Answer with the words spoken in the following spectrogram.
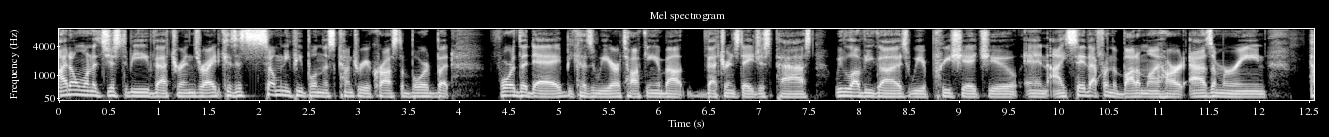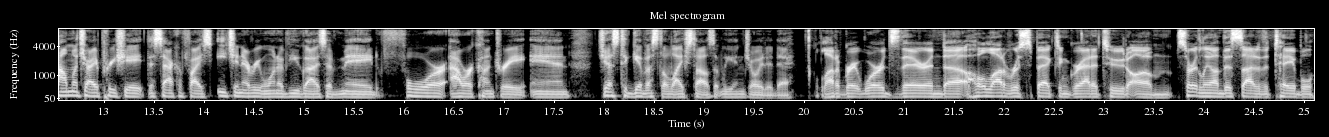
I don't want it just to be veterans, right? Because it's so many people in this country across the board. But for the day, because we are talking about Veterans Day just passed, we love you guys. We appreciate you. And I say that from the bottom of my heart as a Marine. How much I appreciate the sacrifice each and every one of you guys have made for our country and just to give us the lifestyles that we enjoy today. A lot of great words there, and uh, a whole lot of respect and gratitude, um, certainly on this side of the table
